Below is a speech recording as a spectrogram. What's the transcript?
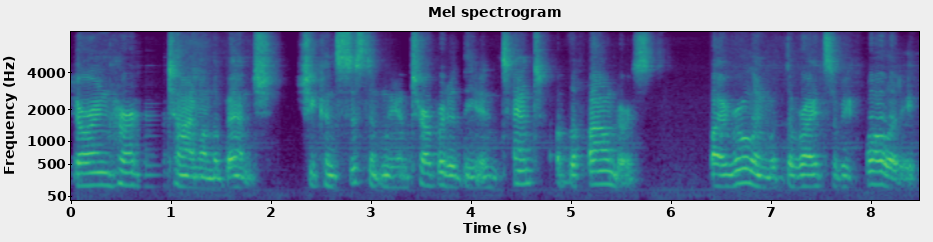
During her time on the bench, she consistently interpreted the intent of the founders by ruling with the rights of equality.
